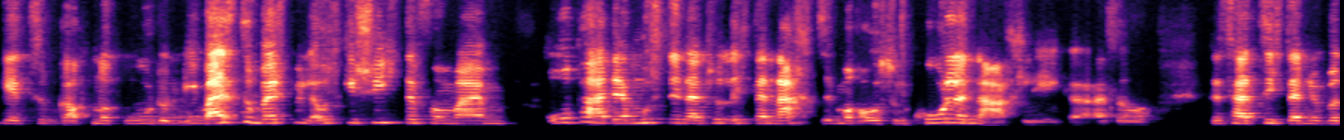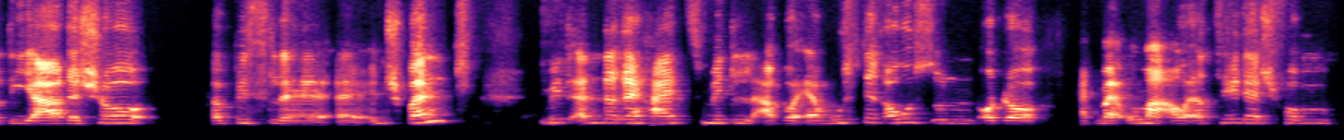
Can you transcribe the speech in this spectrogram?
geht es dem Gärtner gut. Und ich weiß zum Beispiel aus Geschichte von meinem Opa, der musste natürlich dann nachts immer raus und Kohle nachlegen. Also das hat sich dann über die Jahre schon ein bisschen äh, entspannt mit anderen Heizmitteln, aber er musste raus und oder hat meine Oma auch erzählt, er ist vom,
